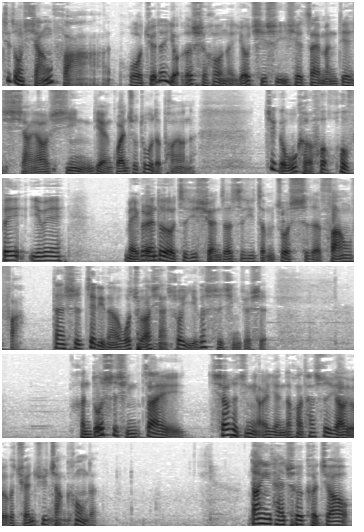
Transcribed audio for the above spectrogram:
这种想法，我觉得有的时候呢，尤其是一些在门店想要吸引点关注度的朋友呢，这个无可厚厚非，因为每个人都有自己选择自己怎么做事的方法。但是这里呢，我主要想说一个事情，就是。很多事情在销售经理而言的话，他是要有一个全局掌控的。当一台车可交，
